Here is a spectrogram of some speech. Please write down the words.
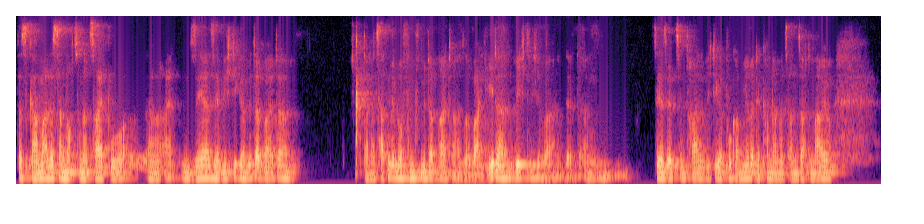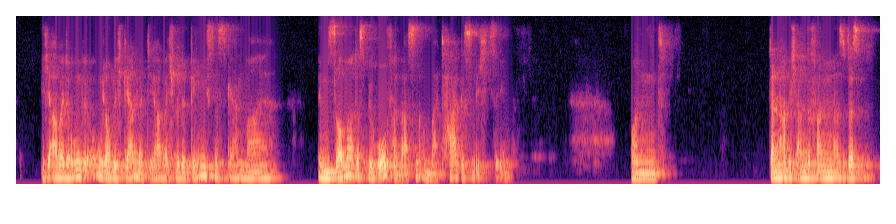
das kam alles dann noch zu einer Zeit, wo äh, ein sehr, sehr wichtiger Mitarbeiter, damals hatten wir nur fünf Mitarbeiter, also war jeder wichtig, aber der, der, sehr, sehr zentraler, wichtiger Programmierer, der kam damals an und sagte, Mario, ich arbeite unglaublich gern mit dir, aber ich würde wenigstens gern mal im Sommer das Büro verlassen und mal Tageslicht sehen. Und dann habe ich angefangen, also das,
